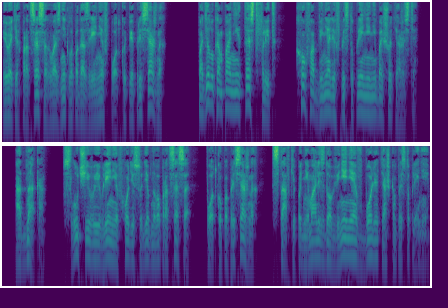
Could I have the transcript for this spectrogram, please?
И в этих процессах возникло подозрение в подкупе присяжных. По делу компании Тестфлит Хофф обвиняли в преступлении небольшой тяжести. Однако, в случае выявления в ходе судебного процесса подкупа присяжных, ставки поднимались до обвинения в более тяжком преступлении.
